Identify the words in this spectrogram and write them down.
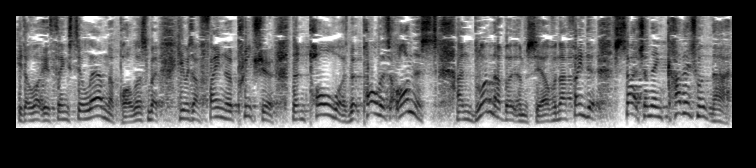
He had a lot of things to learn, Apollos, but he was a finer preacher than Paul was. But Paul is honest and blunt about himself, and I find it such an encouragement that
